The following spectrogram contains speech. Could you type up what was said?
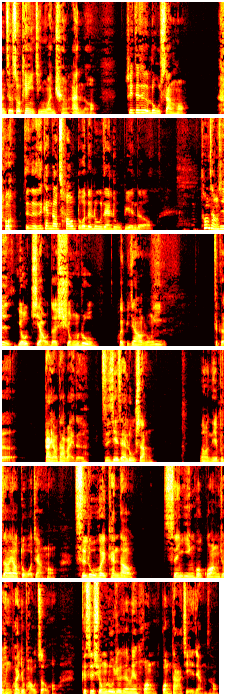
那这个时候天已经完全暗了哈，所以在这个路上哈，我真的是看到超多的鹿在路边的哦。通常是有角的雄鹿会比较容易。这个大摇大摆的，直接在路上，哦，你也不知道要躲这样哈。雌鹿会看到声音或光，就很快就跑走哈。可是雄鹿就在那边晃逛大街这样子哦。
